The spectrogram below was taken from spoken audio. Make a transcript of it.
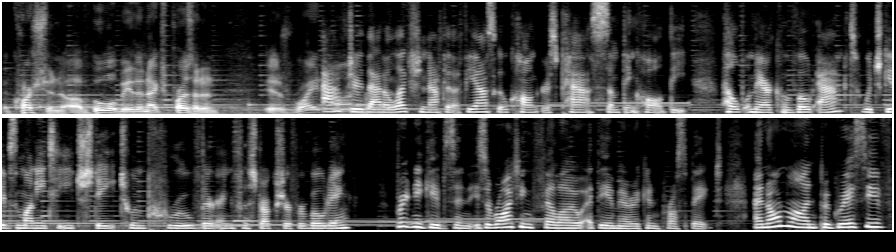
The question of who will be the next president is right after that election after that fiasco congress passed something called the help america vote act which gives money to each state to improve their infrastructure for voting Brittany Gibson is a writing fellow at the American Prospect, an online progressive,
